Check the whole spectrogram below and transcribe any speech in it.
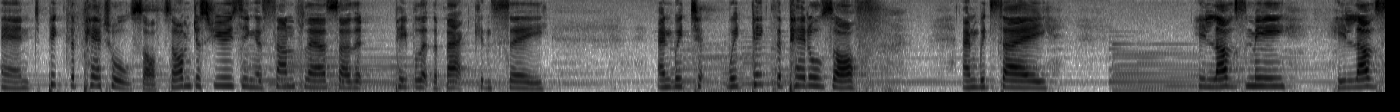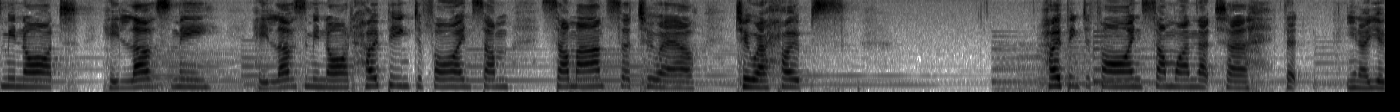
and pick the petals off. So I'm just using a sunflower so that people at the back can see. And we'd, t- we'd pick the petals off and we'd say, He loves me, He loves me not, He loves me, He loves me not, hoping to find some, some answer to our, to our hopes hoping to find someone that, uh, that you know, you,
